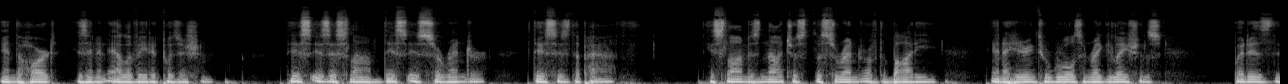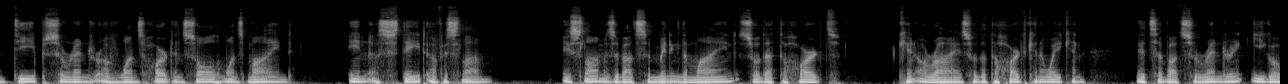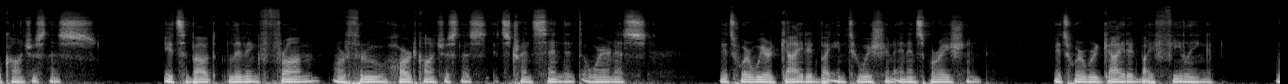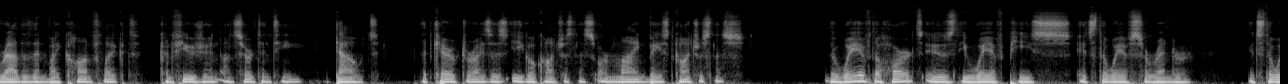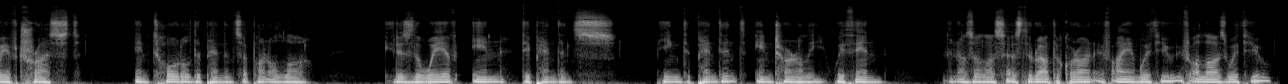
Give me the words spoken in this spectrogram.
and the heart is in an elevated position. This is Islam, this is surrender, this is the path. Islam is not just the surrender of the body and adhering to rules and regulations, but it is the deep surrender of one's heart and soul, one's mind, in a state of Islam. Islam is about submitting the mind so that the heart can arise, so that the heart can awaken. It's about surrendering ego consciousness. It's about living from or through heart consciousness. It's transcendent awareness. It's where we are guided by intuition and inspiration. It's where we're guided by feeling rather than by conflict, confusion, uncertainty, doubt that characterizes ego consciousness or mind based consciousness. The way of the heart is the way of peace. It's the way of surrender. It's the way of trust and total dependence upon Allah. It is the way of independence, being dependent internally within. And as Allah says throughout the Quran, if I am with you, if Allah is with you,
